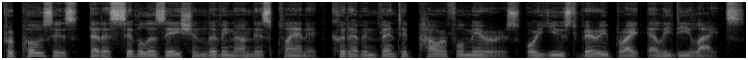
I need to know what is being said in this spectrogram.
proposes that a civilization living on this planet could have invented powerful mirrors or used very bright LED lights.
